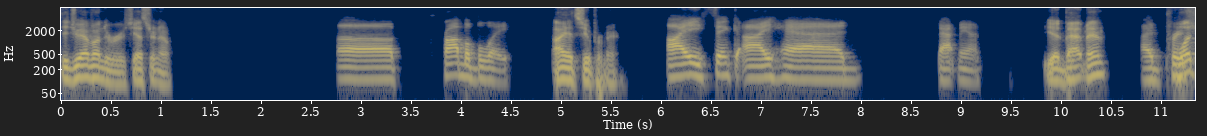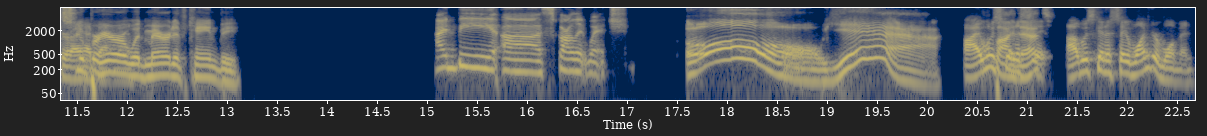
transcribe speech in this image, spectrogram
Did you have underoos? Yes or no? Uh, probably. I had Superman. I think I had Batman. You had Batman. I'm pretty what sure superhero would Meredith Kane be? I'd be uh Scarlet Witch. Oh yeah. I was gonna that. say I was gonna say Wonder Woman.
